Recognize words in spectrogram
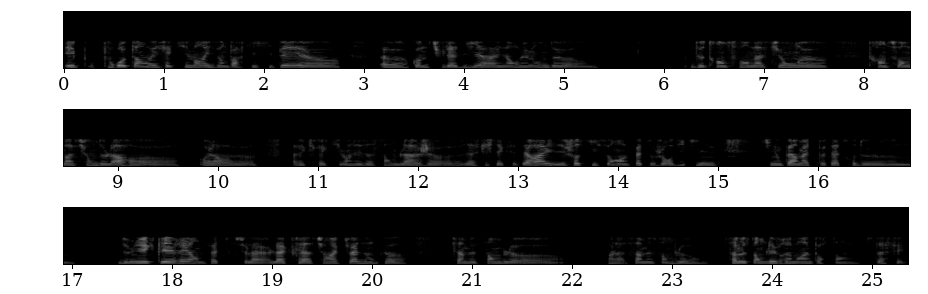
Et pour, pour, autant, effectivement, ils ont participé, comme tu l'as dit, à énormément de, de transformation, euh, transformation de l'art, euh, voilà, euh, avec effectivement les assemblages, les affiches, etc. Et des choses qui sont en fait aujourd'hui qui, qui nous permettent peut-être de, de mieux éclairer en fait sur la, création actuelle. Donc ça me semble, voilà, ça me semble, ça me semblait vraiment important, tout à fait.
